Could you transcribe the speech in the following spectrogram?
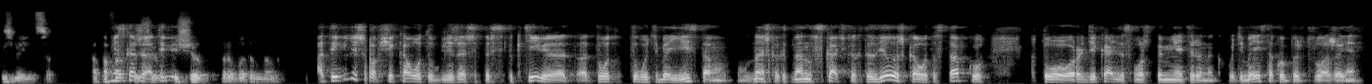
изменится. А по Мне факту скажи, еще, а ты... еще работы много. А ты видишь вообще кого-то в ближайшей перспективе? Вот у тебя есть там, знаешь, как наверное, в скачках ты сделаешь кого-то ставку, кто радикально сможет поменять рынок. У тебя есть такое предположение?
